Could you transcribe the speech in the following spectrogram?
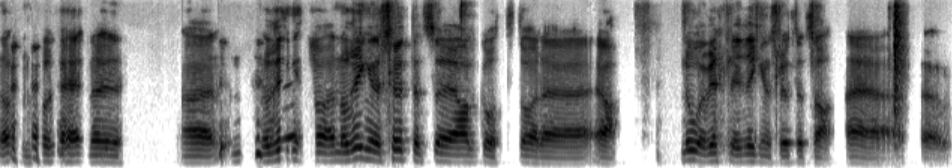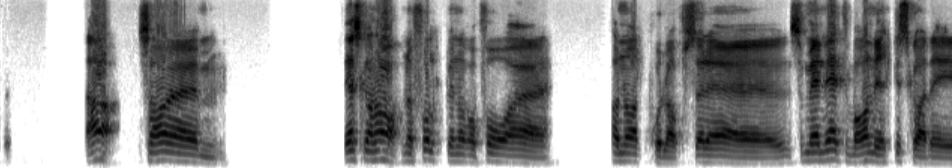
når, når, eh, når, eh, når, ringen, når, ringen er sluttet, så er alt godt. Da er det Ja. Nå er virkelig ringen sluttet, sa han. Eh, eh, ja. Så eh, det skal han ha. Når folk begynner å få eh, analprolaps, så er det som er en helt vanlig yrkesskade i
